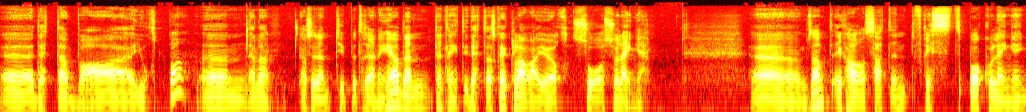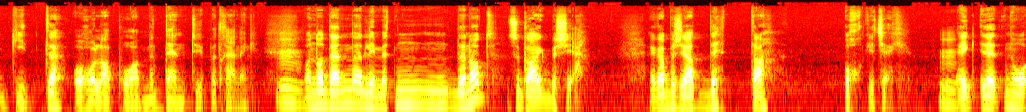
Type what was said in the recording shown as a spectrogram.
uh, dette var gjort på, eh, eller altså den type trening her, den, den tenkte jeg dette skal jeg klare å gjøre så og så lenge. Uh, sant? Jeg har satt en frist på hvor lenge jeg gidder å holde på med den type trening. Og når den limiten ble nådd, så ga jeg beskjed. Jeg ga beskjed at dette orker ikke jeg. jeg det, nå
